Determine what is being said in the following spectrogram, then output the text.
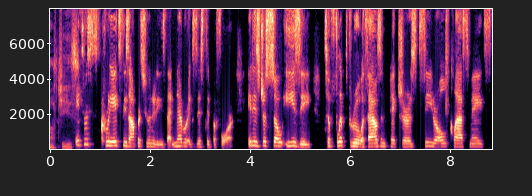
Oh geez it just creates these opportunities that never existed before. It is just so easy to flip through a thousand pictures see your old classmates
